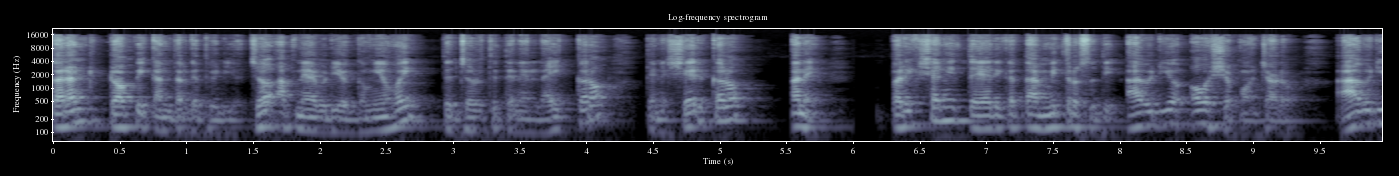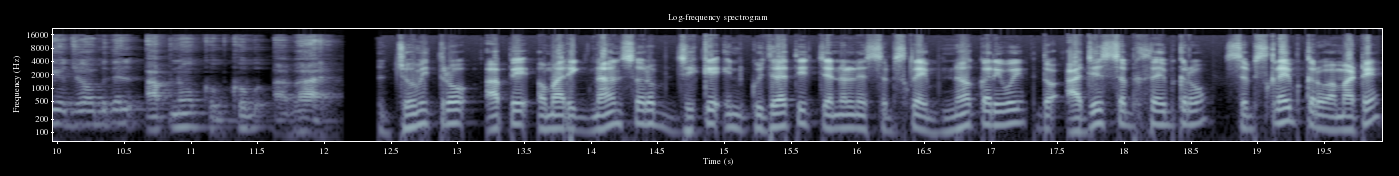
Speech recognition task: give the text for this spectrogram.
કરંટ ટોપિક અંતર્ગત વીડિયો જો આપને આ વીડિયો ગમ્યો હોય, તો જરૂરથી તેને લાઈક કરો, તેને શેર કરો અને પરીક્ષાની તૈયારી કરતા મિત્રો સુધી આ વીડિયો અવશ્ય પહોંચાડો. આ વીડિયો જોવા બદલ આપનો ખૂબ ખૂબ આભાર. જો મિત્રો આપે અમારી જ્ઞાન સ્વરૂપ જીકે ઇન ગુજરાતી ચેનલને સબસ્ક્રાઇબ ન કરી હોય, તો આજે જ સબસ્ક્રાઇબ કરો. સબસ્ક્રાઇબ કરવા માટે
